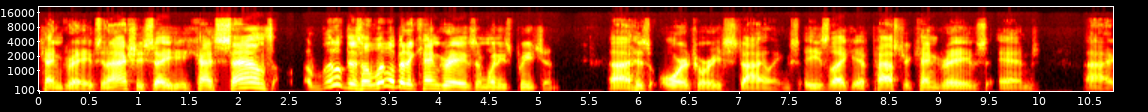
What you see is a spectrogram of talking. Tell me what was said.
Ken Graves. And I actually say he, kind of sounds a little, there's a little bit of Ken Graves in when he's preaching, uh, his oratory stylings. He's like if Pastor Ken Graves and uh,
